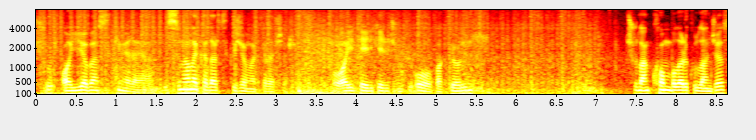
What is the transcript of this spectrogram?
Şu ayıya ben sıkayım hele ya. Isınana kadar sıkacağım arkadaşlar. O ayı tehlikeli çünkü. Oo bak gördünüz. Şuradan komboları kullanacağız.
